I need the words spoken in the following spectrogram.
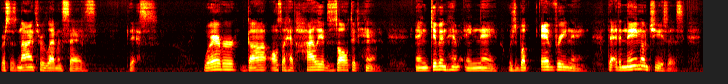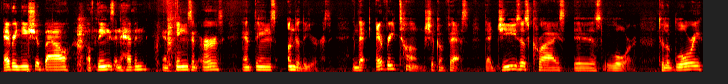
verses 9 through 11 says this Wherever God also hath highly exalted him and given him a name which is above every name, that at the name of Jesus every knee should bow of things in heaven and things in earth and things under the earth, and that every tongue should confess that Jesus Christ is Lord to the glory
